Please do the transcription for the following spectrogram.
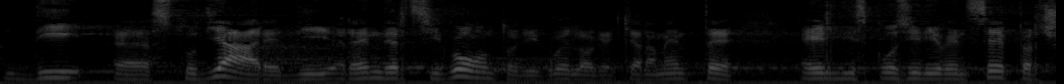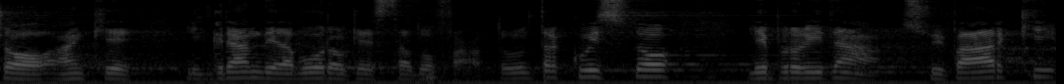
di eh, studiare, di rendersi conto di quello che chiaramente è il dispositivo in sé, perciò anche il grande lavoro che è stato fatto. Oltre a questo le priorità sui parchi,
